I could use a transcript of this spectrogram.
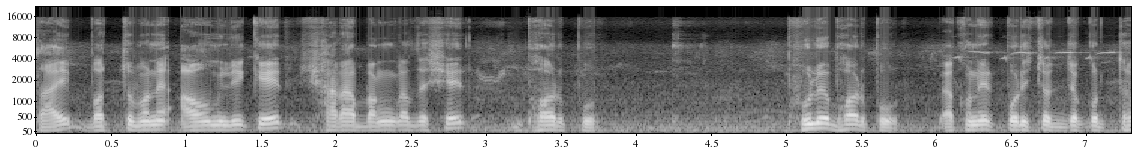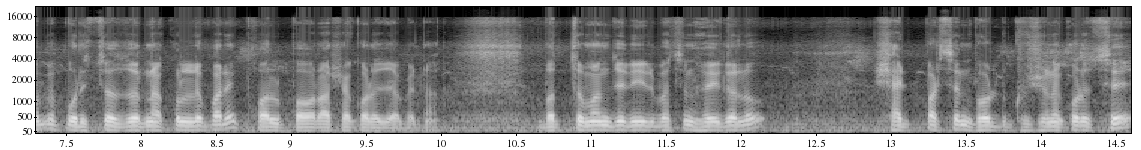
তাই বর্তমানে আওয়ামী লীগের সারা বাংলাদেশের ভরপুর, ফুলে ভরপুর। এখন এর পরিচর্যা করতে হবে, পরিচর্যা না করলে পারে ফল পাওয়ার আশা করা যাবে না। বর্তমান যে নির্বাচন হয়ে গেল, ষাট পার্সেন্ট ভোট ঘোষণা করেছে,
